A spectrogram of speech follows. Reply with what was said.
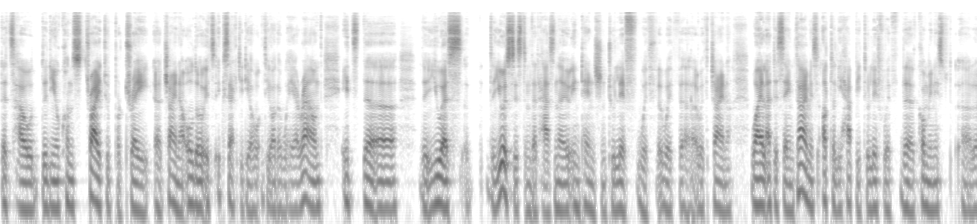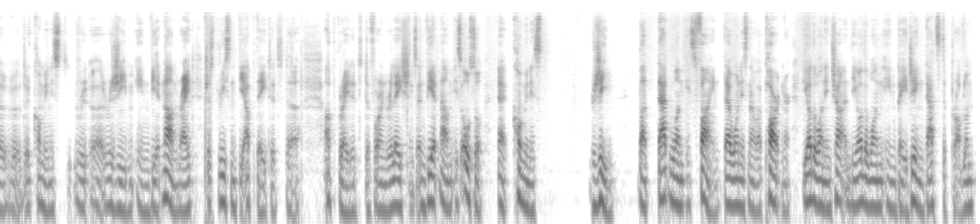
that's how the neocons try to portray uh, China, although it's exactly the, the other way around. It's the uh, the US the US system that has no intention to live with with uh, with China, while at the same time is utterly happy to live with the communist uh, the, the, communist re uh, regime in Vietnam. Right, just recently updated the upgraded the foreign relations, and Vietnam is also a communist regime but that one is fine. That one is now a partner. The other one in China, the other one in Beijing, that's the problem.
